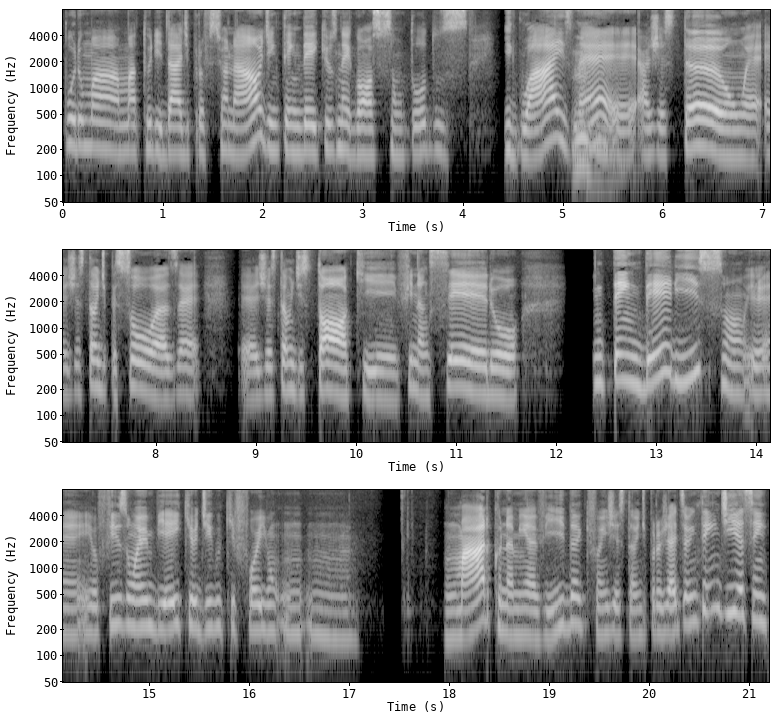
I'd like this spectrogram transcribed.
por uma maturidade profissional, de entender que os negócios são todos iguais, né? uhum. né? É, a gestão, é, é, gestão de pessoas, é, é, gestão de estoque, financeiro. Entender isso, é, eu fiz um MBA que eu digo que foi um, um, um marco na minha vida, que foi em gestão de projetos. Eu entendi, assim,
